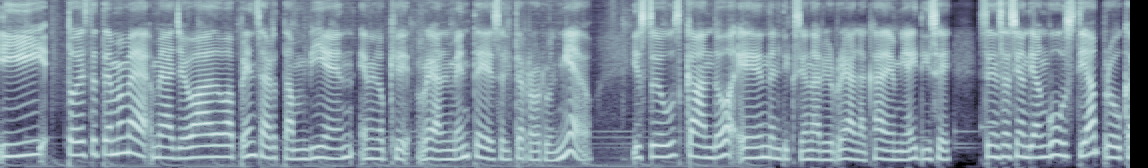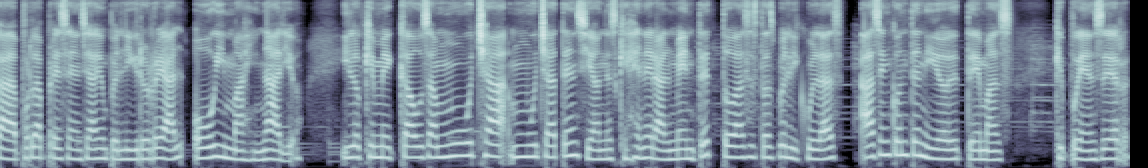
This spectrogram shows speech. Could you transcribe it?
y todo este tema me, ha llevado a pensar también en lo que realmente es el terror o el miedo. Y estoy buscando en el diccionario Real Academia y dice sensación de angustia provocada por la presencia de un peligro real o imaginario. Y lo que me causa mucha, mucha atención es que generalmente todas estas películas hacen contenido de temas que pueden ser,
